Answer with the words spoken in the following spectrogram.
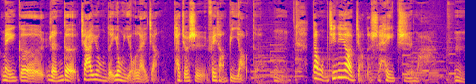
每一个人的家用的用油来讲，它就是非常必要的，嗯。但我们今天要讲的是黑芝麻，嗯，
